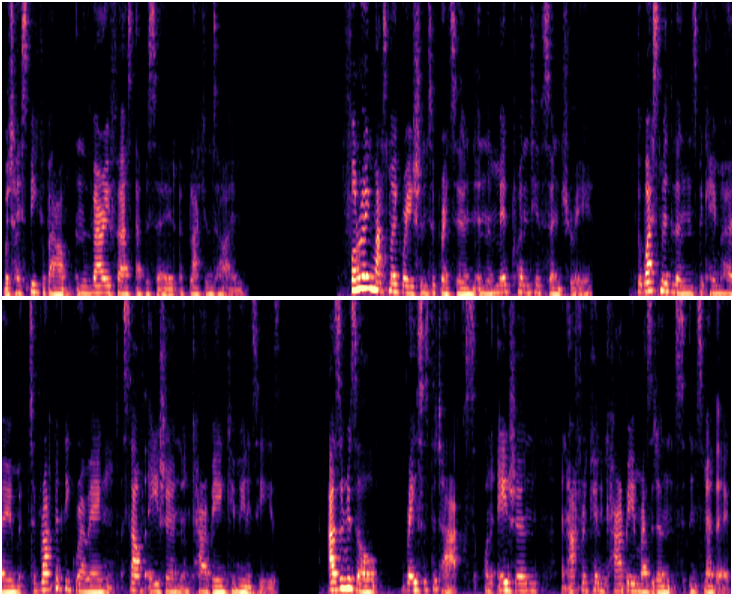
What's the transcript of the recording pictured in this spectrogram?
which I speak about in the very first episode of Black in Time. Following mass migration to Britain in the mid 20th century, the West Midlands became home to rapidly growing South Asian and Caribbean communities. As a result, racist attacks on Asian and African and Caribbean residents in Smethwick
